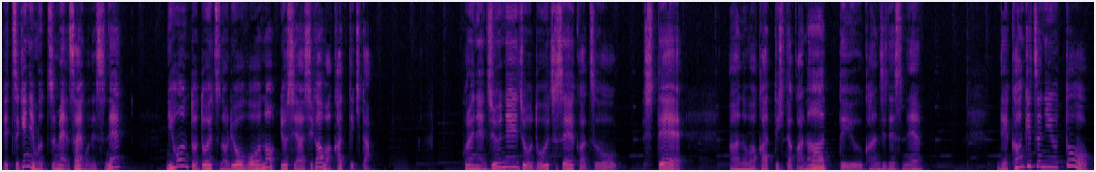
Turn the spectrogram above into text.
で次に6つ目最後ですね。日本とドイツの両方の良し悪しが分かってきた。これね10年以上ドイツ生活をしてあの分かってきたかなっていう感じですね。で簡潔に言うと、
